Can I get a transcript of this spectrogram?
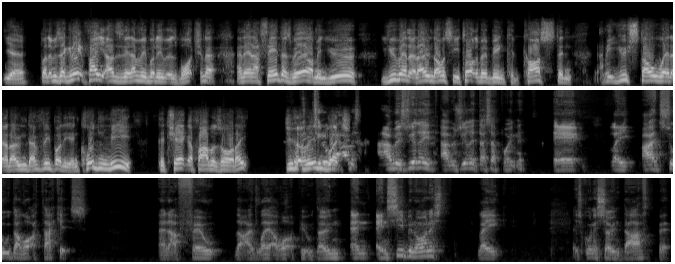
yeah, but it was a great fight. As in everybody was watching it, and then I said as well. I mean, you you went around. Obviously, you talked about being concussed, and I mean, you still went around everybody, including me, to check if I was all right. Do you know what I mean? You know Which... I, was, I was really, I was really disappointed. Uh, like I'd sold a lot of tickets, and I felt that I'd let a lot of people down. And and see, being honest, like it's going to sound daft, but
